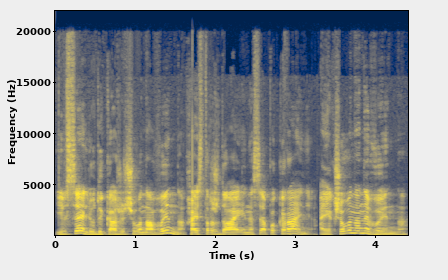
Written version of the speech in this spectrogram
і все, люди кажуть, що вона винна, хай страждає і несе покарання. А якщо вона не винна,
